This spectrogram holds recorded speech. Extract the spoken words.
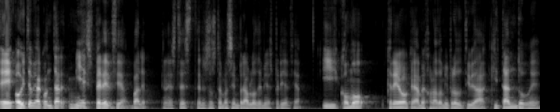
Eh, hoy te voy a contar mi experiencia, ¿vale? En, este, en estos temas siempre hablo de mi experiencia y cómo creo que ha mejorado mi productividad quitándome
